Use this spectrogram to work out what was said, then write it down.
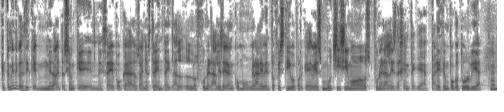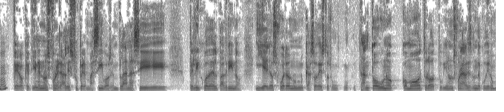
que también tengo que decir que me da la impresión que en esa época, los años 30 y tal, los funerales eran como un gran evento festivo, porque ves muchísimos funerales de gente que parece un poco turbia, pero que tienen unos funerales súper masivos, en plan así, película del padrino. Y ellos fueron un caso de estos. un- tanto uno como otro tuvieron unos funerales donde acudieron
